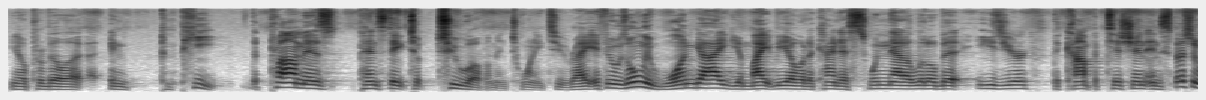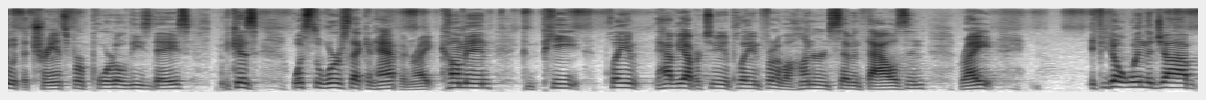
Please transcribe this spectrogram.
you know, Pribula and compete the problem is Penn State took two of them in 22, right? If it was only one guy, you might be able to kind of swing that a little bit easier, the competition, and especially with the transfer portal these days. Because what's the worst that can happen, right? Come in, compete, play, have the opportunity to play in front of 107,000, right? If you don't win the job,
